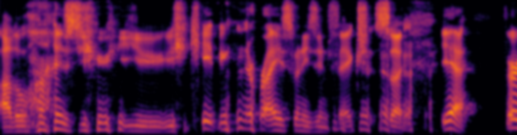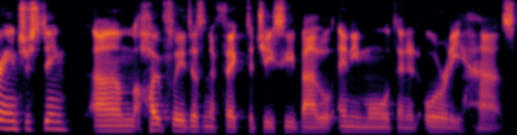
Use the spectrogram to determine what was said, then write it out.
otherwise, you you you keep him in the race when he's infectious. So yeah, very interesting. Um, hopefully, it doesn't affect the GC battle any more than it already has.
